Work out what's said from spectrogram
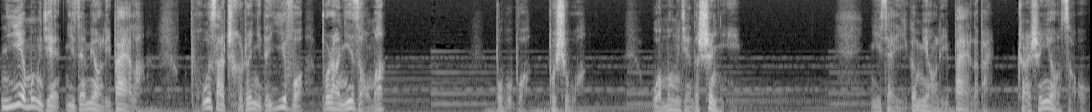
你也梦见你在庙里拜了，菩萨扯着你的衣服不让你走吗？不不不，不是我，我梦见的是你。你在一个庙里拜了拜，转身要走，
